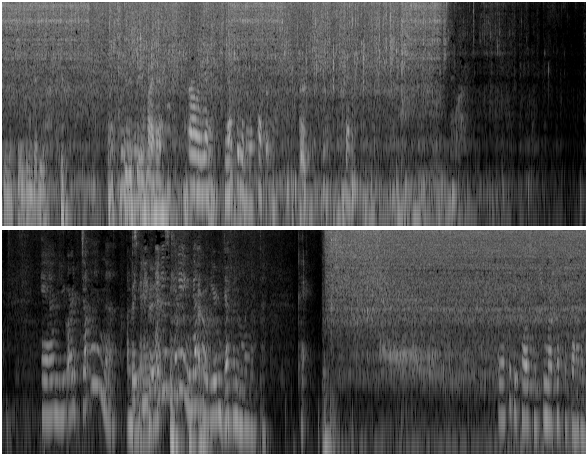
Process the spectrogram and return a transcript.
seen the shaving video. you just shaved my hair. Oh yeah, that's gonna be a separate one. Okay. And you are done. I'm just Thank you, kidding. babe. I'm just kidding. No, you're definitely not done. Okay. We have to be close for two more cups of water.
